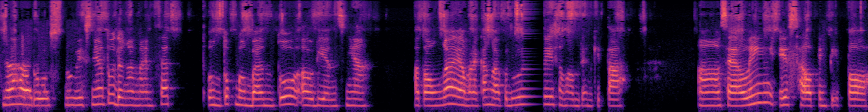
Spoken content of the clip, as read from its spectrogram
kita harus nulisnya tuh dengan mindset untuk membantu audiensnya. Atau enggak ya mereka nggak peduli sama brand kita. Uh, selling is helping people.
